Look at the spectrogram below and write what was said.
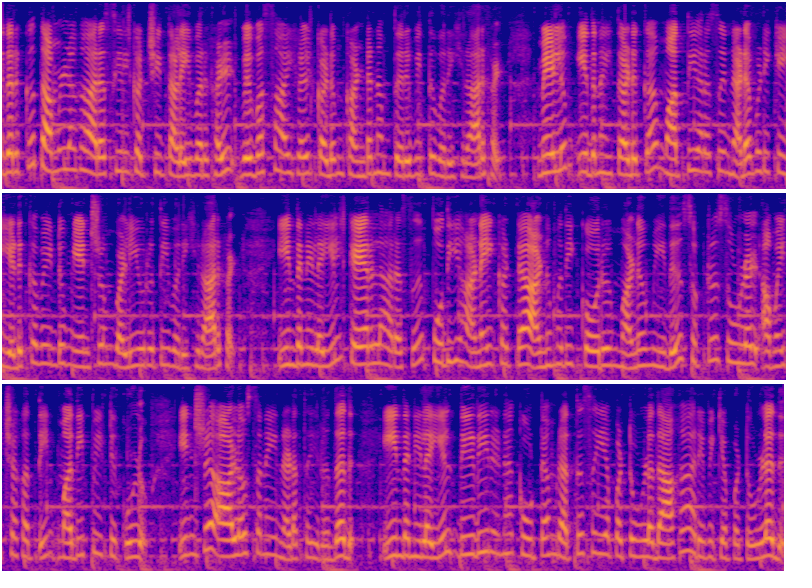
இதற்கு தமிழக அரசியல் கட்சி தலைவர்கள் விவசாயிகள் கடும் கண்டனம் தெரிவித்து வருகிறார்கள். மேலும் இதனை தடுக்க மத்திய அரசு நடவடிக்கை எடுக்க வேண்டும் என்றும் வலியுறுத்தி வருகிறார்கள். இந்த நிலையில் கேரள அரசு புதிய அணை கட்ட அனுமதி கோரும் மனு மீது சுற்றுச்சூழல் அமைச்சகத்தின் மதிப்பீட்டு குழு இன்று ஆலோசனை நடத்த இருந்தது. இந்த நிலையில் திடீரென கூட்டம் ரத்து செய்யப்பட்டுள்ளதாக அறிவிக்கப்பட்டுள்ளது.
